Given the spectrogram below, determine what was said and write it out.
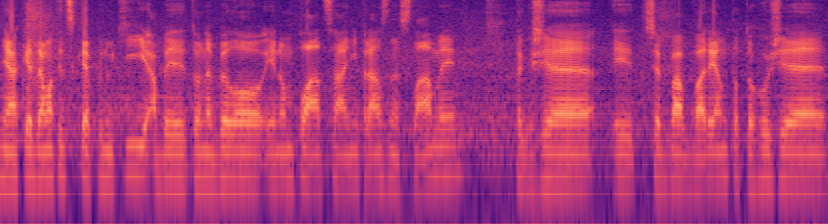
nějaké dramatické pnutí, aby to nebylo jenom plácání prázdné slámy, takže i třeba varianta toho, že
